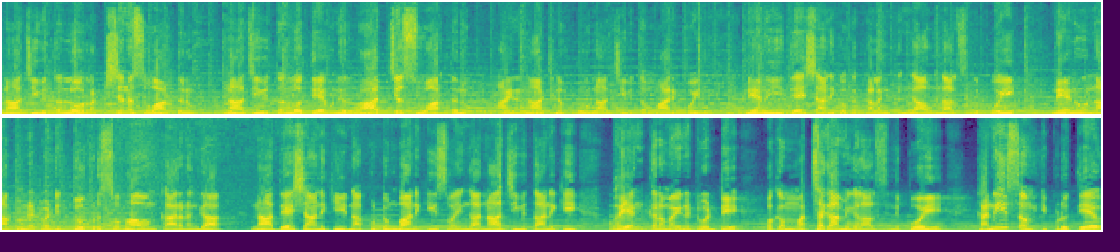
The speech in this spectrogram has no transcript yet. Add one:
నా జీవితంలో రక్షణ సువార్తను నా జీవితంలో దేవుని రాజ్య సువార్తను ఆయన నాటినప్పుడు నా జీవితం మారిపోయింది. నేను ఈ దేశానికి ఒక కలంకంగా ఉండాల్సింది పోయి నేను నాకున్నటువంటి దూకుడు స్వభావం కారణంగా నా దేశానికి నా కుటుంబానికి స్వయంగా నా జీవితానికి భయంకరమైనటువంటి ఒక మచ్చగా మిగలాల్సింది పోయి కనీసం ఇప్పుడు దే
